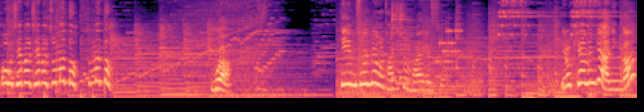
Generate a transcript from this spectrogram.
어, 제발, 제발, 좀만 더, 좀만 더. 뭐야? 게임 설명을 다시 좀 봐야겠어. 이렇게 하는 게 아닌가?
